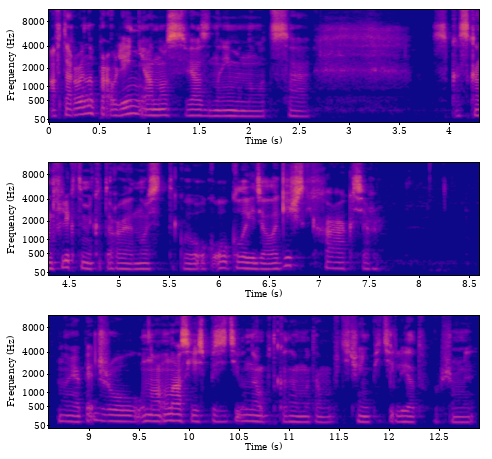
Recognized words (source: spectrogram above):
А второе направление, оно связано именно вот со, с, с конфликтами, которые носят такой около идеологический характер. Ну и опять же, у, у нас есть позитивный опыт, когда мы там в течение пяти лет, в общем,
